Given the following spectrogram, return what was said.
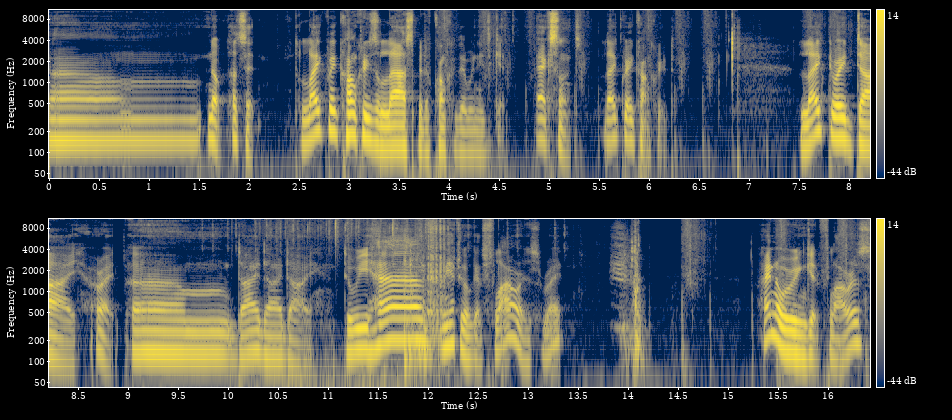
Um, no, that's it. The light gray concrete is the last bit of concrete that we need to get. Excellent. Light gray concrete. Light gray dye. All right. Um, dye, dye, dye. Do we have... We have to go get flowers, right? I know where we can get flowers.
